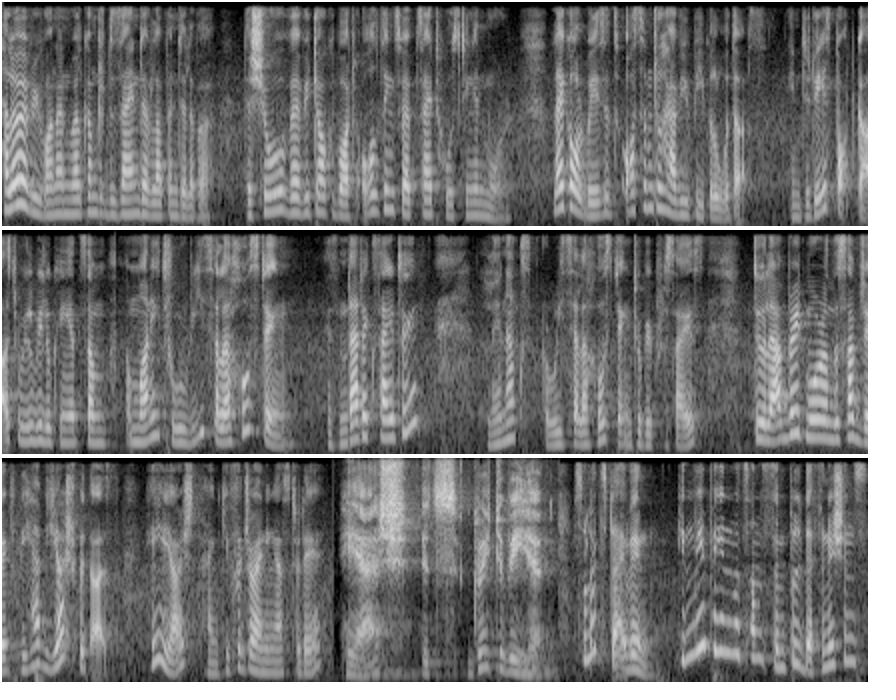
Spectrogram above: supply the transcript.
Hello, everyone, and welcome to Design, Develop, and Deliver, the show where we talk about all things website hosting and more. Like always, it's awesome to have you people with us. In today's podcast, we'll be looking at some money through reseller hosting. Isn't that exciting? Linux reseller hosting, to be precise. To elaborate more on the subject, we have Yash with us. Hey Yash, thank you for joining us today. Hey Ash, it's great to be here. So let's dive in. Can we begin with some simple definitions?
